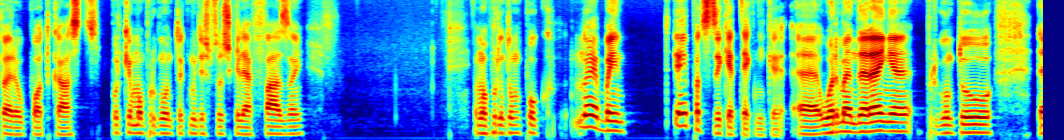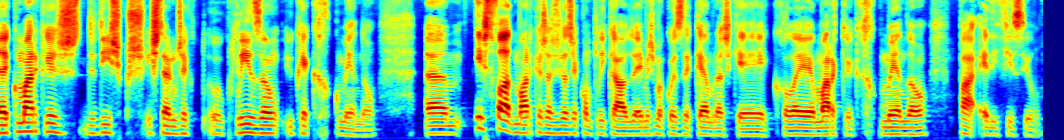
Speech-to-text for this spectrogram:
para o podcast porque é uma pergunta que muitas pessoas se calhar fazem. É uma pergunta um pouco, não é bem é, pode-se dizer que é técnica. Uh, o Armando Aranha perguntou uh, que marcas de discos externos é que utilizam e o que é que recomendam. Um, isto de falar de marcas às vezes é complicado, é a mesma coisa de câmaras, que é qual é a marca que recomendam. Pá, é difícil,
